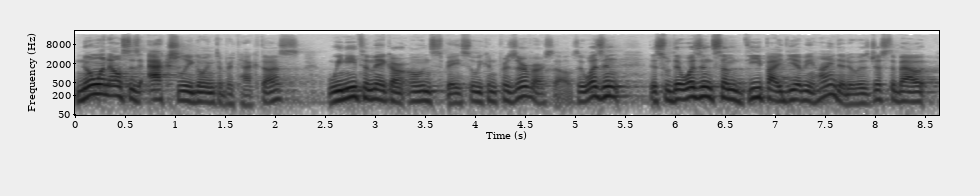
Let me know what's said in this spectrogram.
no one else is actually going to protect us. We need to make our own space so we can preserve ourselves. It wasn't, this, there wasn't some deep idea behind it. It was just about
